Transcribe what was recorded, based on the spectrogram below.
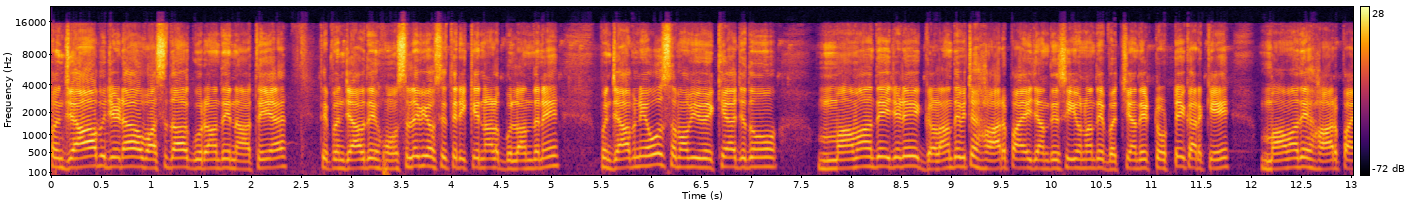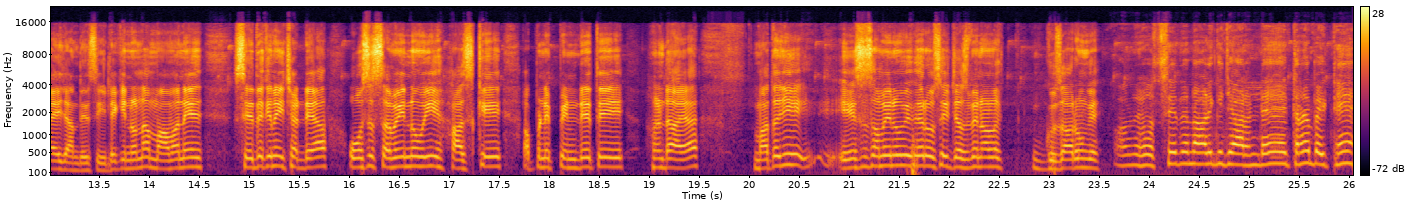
ਪੰਜਾਬ ਜਿਹੜਾ ਉਹ ਵਸਦਾ ਗੁਰਾਂ ਦੇ ਨਾਂ ਤੇ ਹੈ ਤੇ ਪੰਜਾਬ ਦੇ ਹੌਸਲੇ ਵੀ ਉਸੇ ਤਰੀਕੇ ਨਾਲ ਬੁਲੰਦ ਨੇ। ਪੰਜਾਬ ਨੇ ਉਹ ਸਮਾਂ ਵੀ ਵੇਖਿਆ ਜਦੋਂ ਮਾਵਾਂ ਦੇ ਜਿਹੜੇ ਗਲਾਂ ਦੇ ਵਿੱਚ ਹਾਰ ਪਾਏ ਜਾਂਦੇ ਸੀ, ਉਹਨਾਂ ਦੇ ਬੱਚਿਆਂ ਦੇ ਟੋਟੇ ਕਰਕੇ ਮਾਵਾਂ ਦੇ ਹਾਰ ਪਾਏ ਜਾਂਦੇ ਸੀ। ਲੇਕਿਨ ਉਹਨਾਂ ਮਾਵਾਂ ਨੇ ਸਿੱਧਕ ਨਹੀਂ ਛੱਡਿਆ, ਉਸ ਸਮੇਂ ਨੂੰ ਵੀ ਹੱਸ ਕੇ ਆਪਣੇ ਪਿੰਡੇ ਤੇ ਹੰਡਾਇਆ। ਮਾਤਾ ਜੀ, ਇਸ ਸਮੇਂ ਨੂੰ ਵੀ ਫਿਰ ਉਸੇ ਜਜ਼ਬੇ ਨਾਲ ਗੁਜ਼ਾਰੋਗੇ? ਉਸੇ ਦੇ ਨਾਲ ਹੀ ਗੁਜ਼ਾਰਨ ਦੇ ਇਤਨੇ ਬੈਠੇ।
